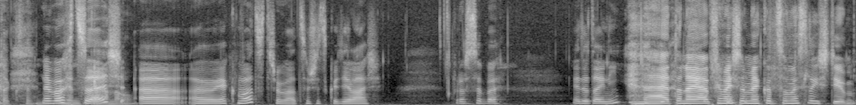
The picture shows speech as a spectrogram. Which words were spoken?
tak jsem Nebo ženská, chceš? No. A, a jak moc třeba? Co všechno děláš pro sebe? Je to tajný? Ne, to ne, já přemýšlím, jako co myslíš tím.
